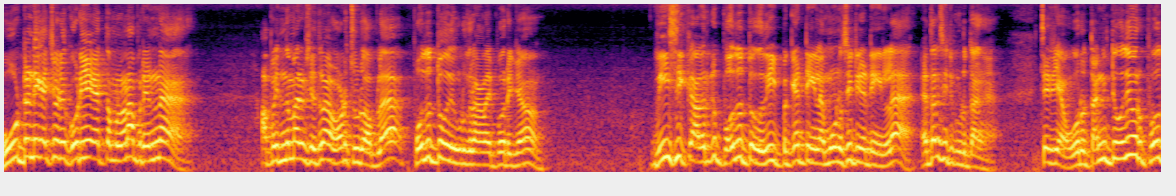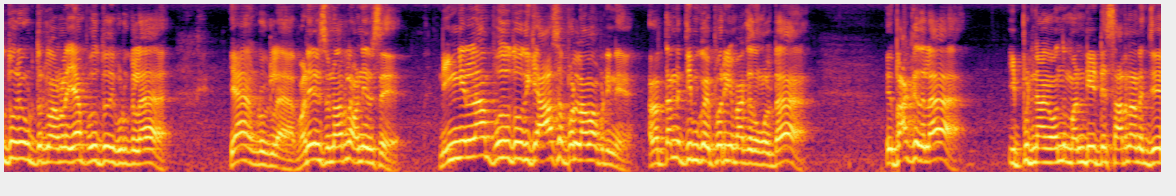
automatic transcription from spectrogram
கூட்டணி கட்சியோட கொடியை ஏற்ற முடியலன்னா அப்புறம் என்ன? அப்போ இந்த மாதிரி விஷயத்தெல்லாம் உடச்சு விடுவாப்புல? பொது தொகுதி கொடுக்குறாங்களா இப்போ வரைக்கும்? விசிகாவிற்கு பொது தொகுதி. இப்போ கேட்டிங்களா மூணு சீட்டு கேட்டிங்களா எத்தனை சீட்டு கொடுத்தாங்க? சரியா ஒரு தனி தொகுதி ஒரு பொது தொகுதி கொடுத்துருக்கலாம்ல. ஏன் பொது தொகுதி கொடுக்கல? ஏன் கொடுக்கல? வணிகர் சொன்னார்ல வணிகர்ஸ் நீங்கள்லாம் புது தொகுதிக்கு ஆசைப்படலாமா அப்படின்னு? அதைத்தானே திமுக இப்போ வரைக்கும் பார்க்குது உங்கள்கிட்ட இது பார்க்குதுல? இப்படி நாங்கள் வந்து மண்டிட்டு சரணடைஞ்சு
